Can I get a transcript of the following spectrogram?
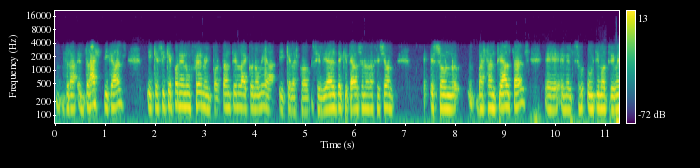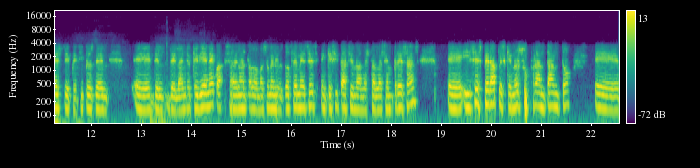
drásticas y que sí que ponen un freno importante en la economía y que las posibilidades de que tengamos una recesión eh, son bastante altas eh, en el último trimestre y principios del, del, año que viene, se ha adelantado más o menos 12 meses en qué situación van a estar las empresas y se espera pues que no sufran tanto eh,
